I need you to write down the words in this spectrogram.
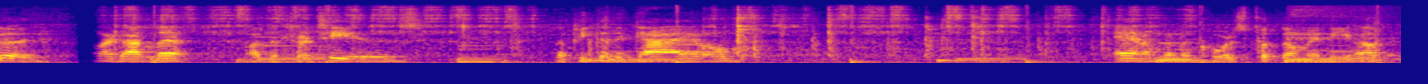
Good. All I got left are the tortillas, the pico de gallo, and I'm gonna, of course, put them in the oven.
